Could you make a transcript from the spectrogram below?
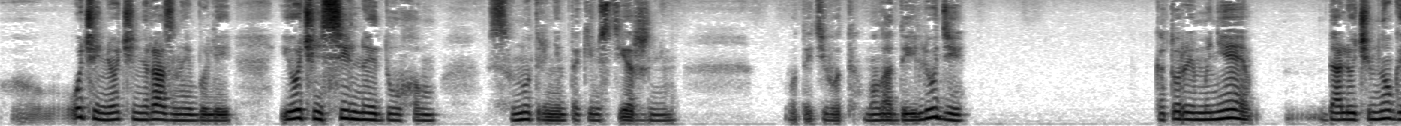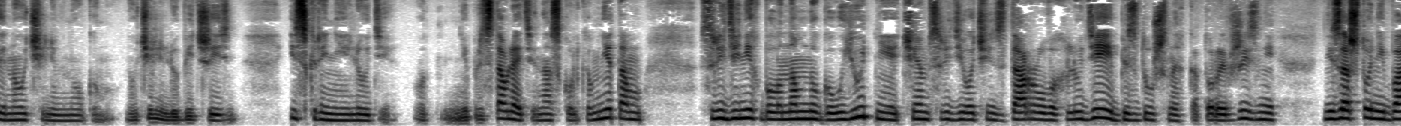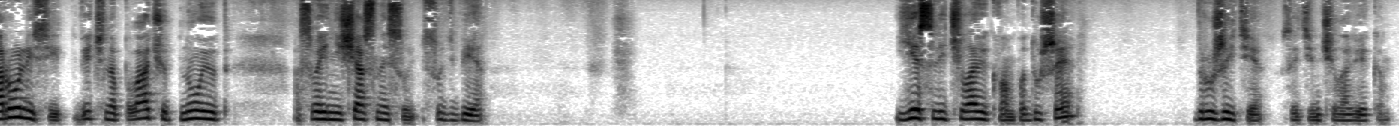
очень-очень разные были и очень сильные духом, с внутренним таким стержнем. Вот эти вот молодые люди, которые мне дали очень много и научили многому. Научили любить жизнь. Искренние люди. Вот не представляете, насколько. Мне там среди них было намного уютнее, чем среди очень здоровых людей, бездушных, которые в жизни ни за что не боролись и вечно плачут, ноют о своей несчастной судьбе. Если человек вам по душе, дружите с этим человеком.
